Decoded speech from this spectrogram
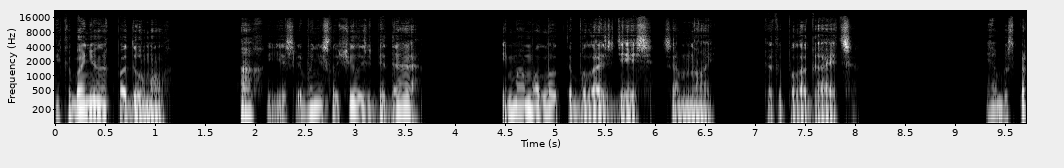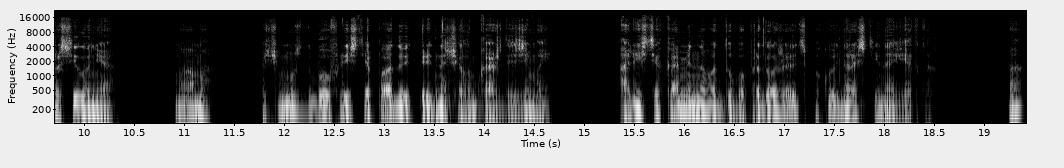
И кабаненок подумал, ах, если бы не случилась беда, и мама Лотта была здесь, со мной, как и полагается. Я бы спросил у нее, мама, почему с дубов листья падают перед началом каждой зимы? А листья каменного дуба продолжают спокойно расти на ветках. А,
